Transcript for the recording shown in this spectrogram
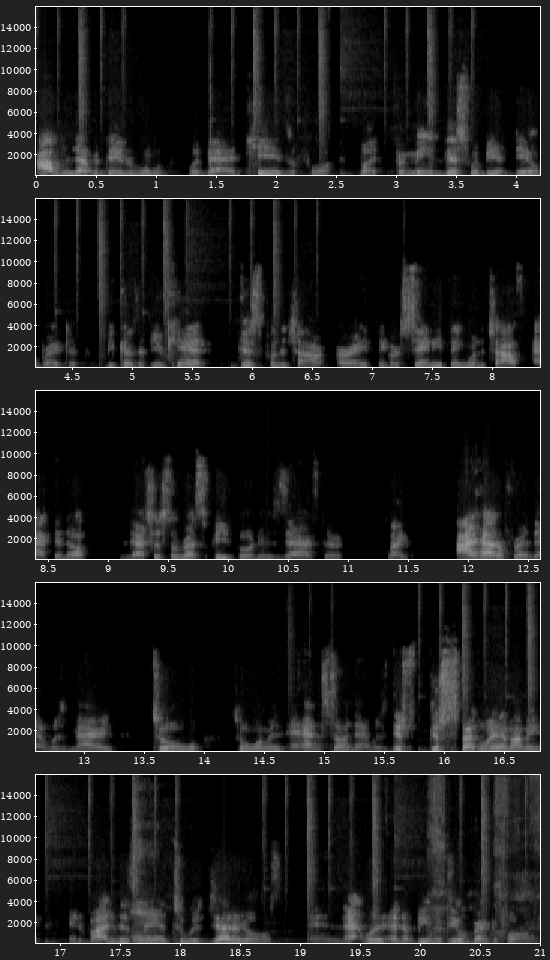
I've never dated a woman with bad kids before, but for me, this would be a deal breaker because if you can't discipline the child or anything or say anything when the child's acting up, that's just a recipe for disaster. Like I had a friend that was married to a to a woman and had a son that was dis- disrespectful to him. I mean, invited this mm. man to his genitals, and that would end up being a deal breaker for him.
